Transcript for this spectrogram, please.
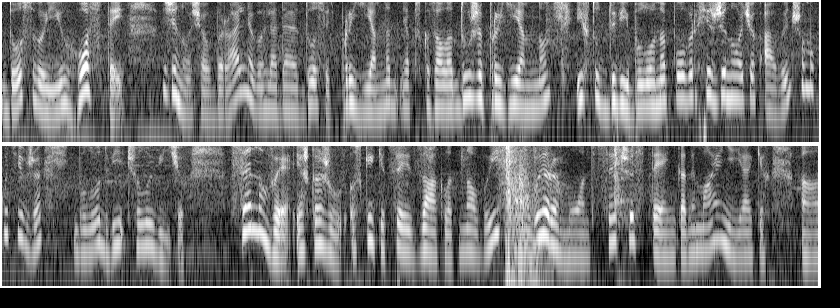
до своїх гостей. Жіноча вбиральня виглядає досить приємно, я б сказала, дуже приємно. Їх тут дві було на поверхі жіночих, а в іншому куті вже було дві чоловічих. Все нове, я ж кажу, оскільки цей заклад новий, новий ремонт, все чистенько, немає ніяких а,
